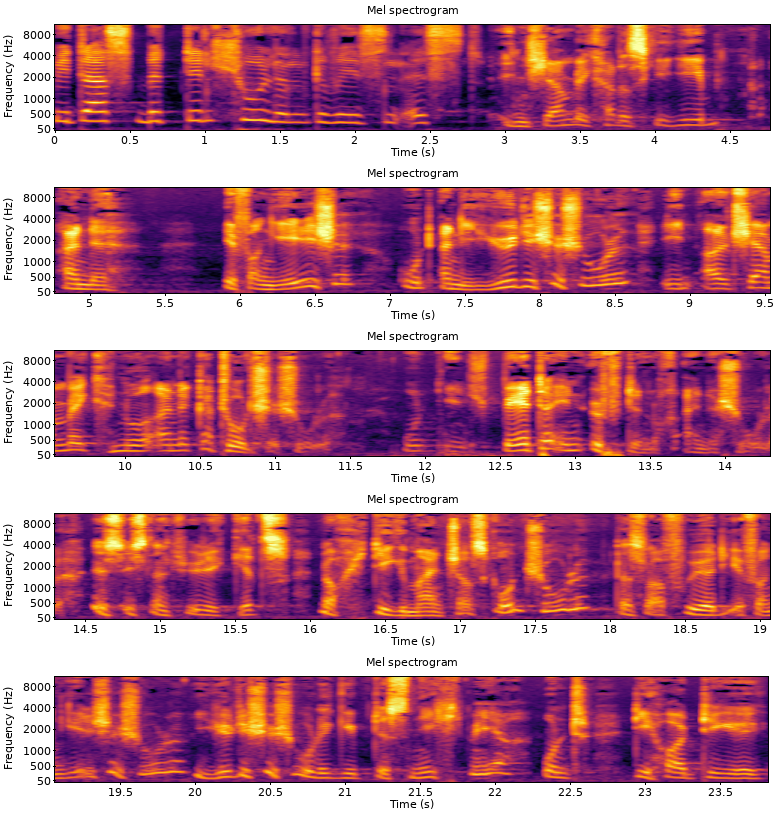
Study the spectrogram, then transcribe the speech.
wie das mit den Schulen gewesen ist. In Schermbeck hat es gegeben eine evangelische und eine jüdische Schule, in Altschermbeck nur eine katholische Schule und in, später in Öfte noch eine Schule. Es ist natürlich jetzt noch die Gemeinschaftsgrundschule, das war früher die evangelische Schule. Die jüdische Schule gibt es nicht mehr und die heutige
